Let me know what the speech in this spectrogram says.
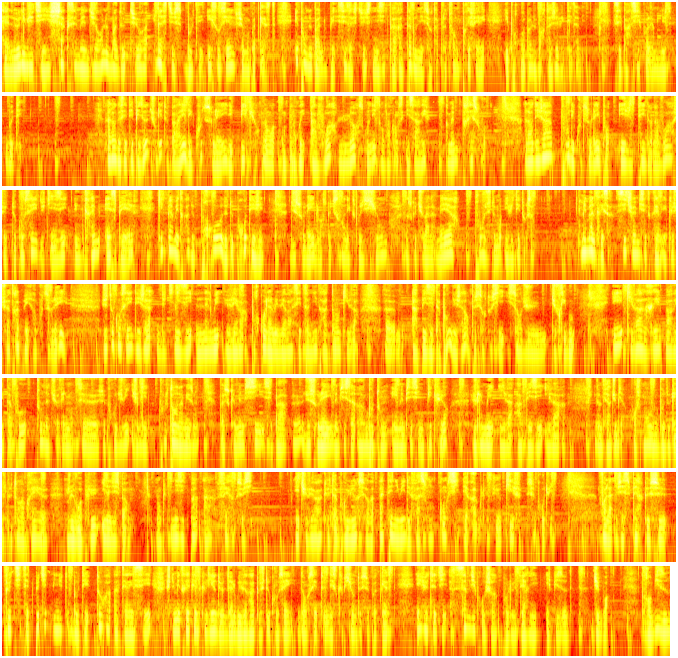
Hello les beauty, chaque semaine durant le mois d'août, tu auras une astuce beauté essentielle sur mon podcast. Et pour ne pas louper ces astuces, n'hésite pas à t'abonner sur ta plateforme préférée et pourquoi pas le partager avec tes amis. C'est parti pour la minute beauté. Alors de cet épisode, je voulais te parler des coups de soleil, des piqûres qu'on pourrait avoir lorsqu'on est en vacances et ça arrive quand même très souvent. Alors déjà, pour les coups de soleil, pour éviter d'en avoir, je te conseille d'utiliser une crème SPF qui te permettra de, te protéger du soleil lorsque tu seras en exposition, lorsque tu vas à la mer, pour justement éviter tout ça. Mais malgré ça, si tu as mis cette crème et que tu as attrapé un coup de soleil, je te conseille déjà d'utiliser l'aloe vera. Pourquoi l'aloe vera? C'est un hydratant qui va euh, apaiser ta peau déjà, en plus surtout s'il sort du, frigo, et qui va réparer ta peau tout naturellement. Ce, produit, je l'ai tout le temps à la maison, parce que même si c'est pas euh, du soleil, même si c'est un bouton, et même si c'est une piqûre, je le mets, il va apaiser, il va, il va me faire du bien. Franchement, au bout de quelques temps après, euh, je le vois plus, il a disparu. Donc n'hésite pas à faire ceci. Et tu verras que ta brûlure sera atténuée de façon considérable. Je kiffe ce produit. Voilà, j'espère que cette petite minute beauté t'aura intéressé. Je te mettrai quelques liens de l'aloe vera que je te conseille dans cette description de ce podcast. Et je te dis à samedi prochain pour le dernier épisode du bois. Gros bisous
